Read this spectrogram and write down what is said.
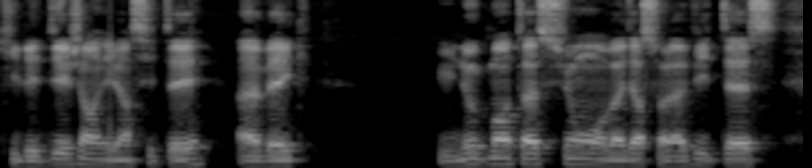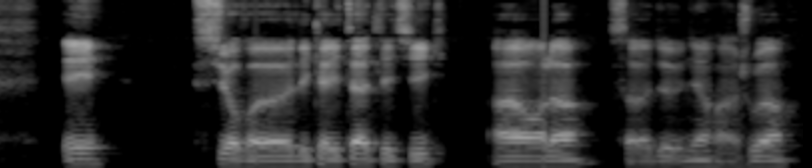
qu'il est déjà en université, avec une augmentation, on va dire, sur la vitesse et sur euh, les qualités athlétiques, alors là, ça va devenir un joueur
